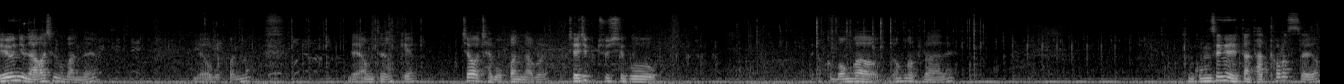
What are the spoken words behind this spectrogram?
예호님 나가신 거 맞나요? 내가 못 봤나? 네 아무튼 할게요. 제가 잘 못 봤나 봐요. 제 집 주시고 약간 뭔가 뭔가. 그럼 공생을 일단 다 털었어요.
